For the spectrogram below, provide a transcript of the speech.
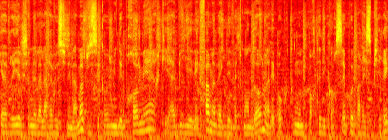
Gabrielle Chanel, elle a révolutionné la mode, c'est quand même une des premières qui a habillé les femmes avec des vêtements d'hommes. À l'époque où tout le monde portait des corsets, pouvait pas respirer,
